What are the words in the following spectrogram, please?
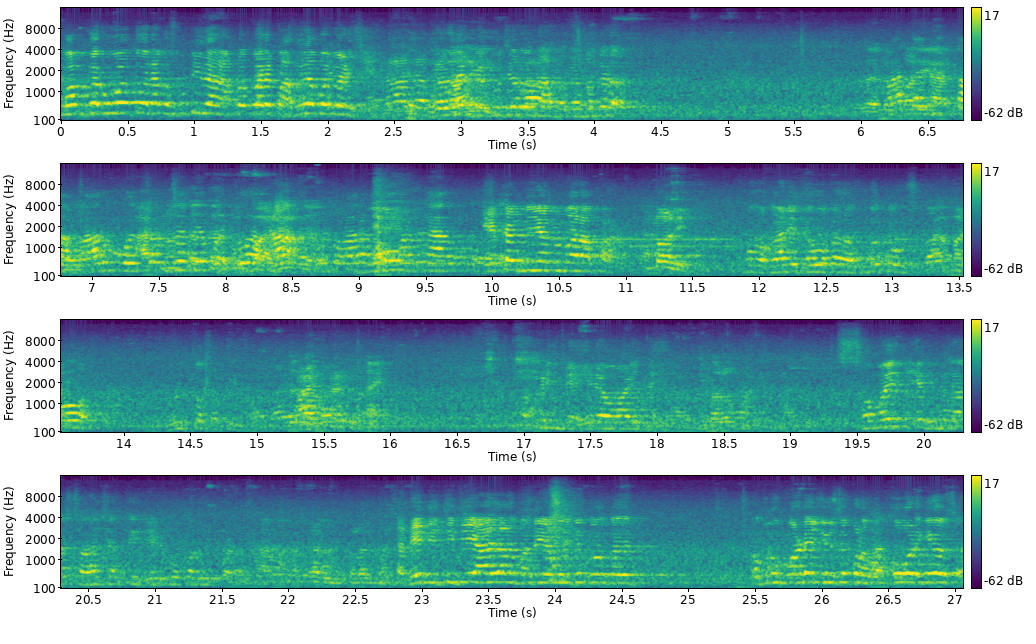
કોમ કરવું હોય તો જાય આપણે ઘરે પાછું બગડ છે. એક જ નિયમ મારા. હું કહું છું ભૂલ તો થતી. પકડી રહેવાળી નહીં સમય એકબીજા સહનશક્તિ કરવું પડે તમે નીતિથી આ જાણ મને એવું છે કે પગલું મળે ગયું છે પણ વખો છે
